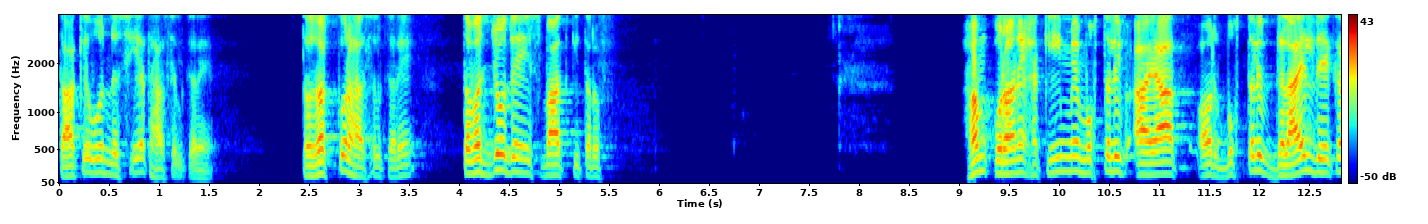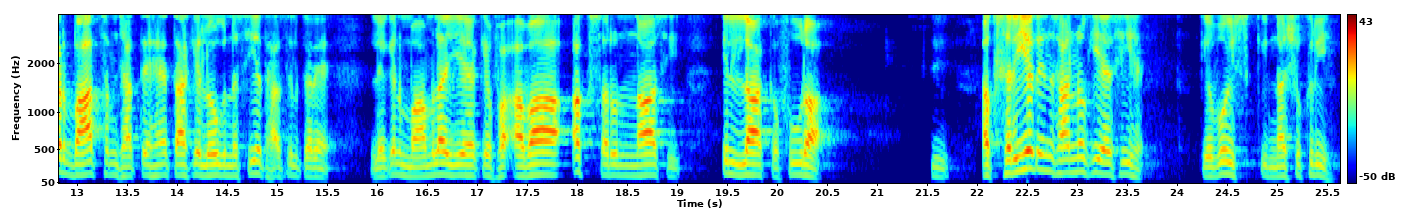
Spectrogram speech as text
تاکہ وہ نصیحت حاصل کریں، تذکر حاصل کریں، توجہ دیں اس بات کی طرف۔ ہم قرآن حکیم میں مختلف آیات اور مختلف دلائل دے کر بات سمجھاتے ہیں تاکہ لوگ نصیحت حاصل کریں، لیکن معاملہ یہ ہے کہ فعبا اکثر الناسی اللہ کفورا جی، اکثریت انسانوں کی ایسی ہے کہ وہ اس کی ناشکری ہے۔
